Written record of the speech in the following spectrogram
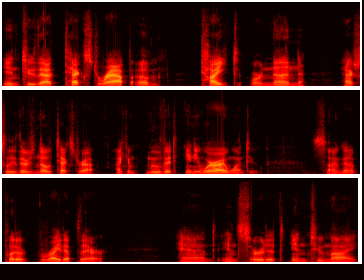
into that text wrap of tight or none. Actually, there's no text wrap. I can move it anywhere I want to. So I'm going to put it right up there and insert it into my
